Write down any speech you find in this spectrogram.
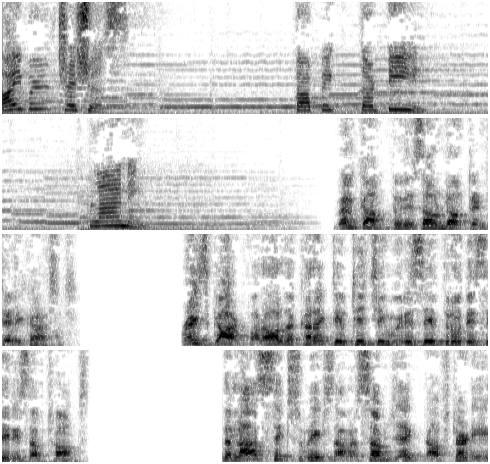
Bible Treasures. Topic 13 Planning. Welcome to the Sound Doctrine telecast. Praise God for all the corrective teaching we receive through this series of talks. In the last six weeks, our subject of study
